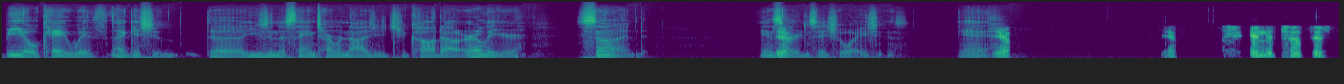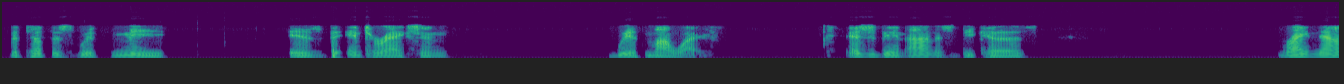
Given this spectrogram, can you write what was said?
be okay with, I guess, the using the same terminology that you called out earlier, sunned in yep. certain situations. Yeah. Yep. Yep. And the toughest, the toughest with me is the interaction with my wife. And just being honest, because right now,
